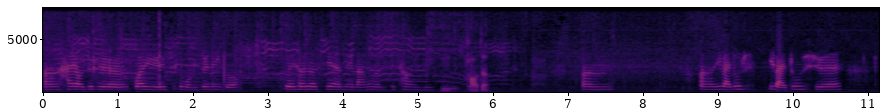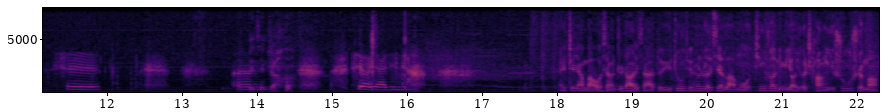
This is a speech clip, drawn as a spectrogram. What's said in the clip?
嗯，还有就是关于就是我们对那个特学生热线那栏目的一些倡议。嗯，好的。嗯，嗯，一百中一百中学是，嗯，别紧张。是有一点紧张。哎，这样吧，我想知道一下，对于中学生热线栏目，听说你们有一个倡议书是吗？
